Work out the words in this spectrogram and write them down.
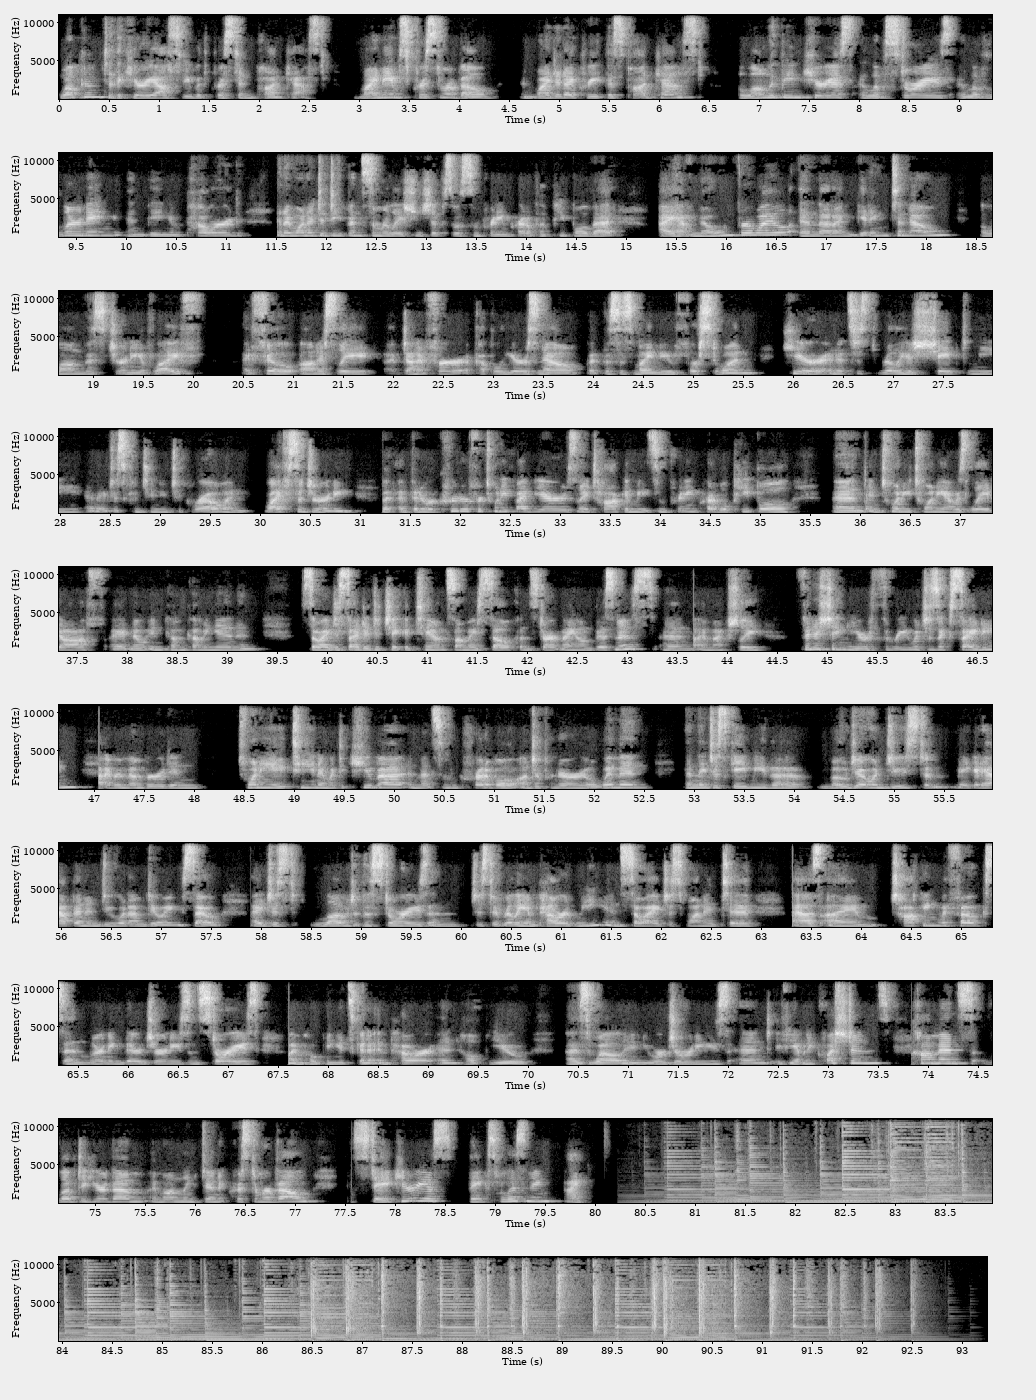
Welcome to the Curiosity with Kristen podcast. My name's Kristen Revell. And why did I create this podcast? Along with being curious, I love stories, I love learning and being empowered. And I wanted to deepen some relationships with some pretty incredible people that I have known for a while and that I'm getting to know along this journey of life. I feel honestly, I've done it for a couple years now, but this is my new first one here. And it's just really has shaped me and I just continue to grow and life's a journey. But I've been a recruiter for 25 years and I talk and meet some pretty incredible people. And in 2020, I was laid off. I had no income coming in. And so I decided to take a chance on myself and start my own business. And I'm actually finishing year three, which is exciting. I remembered in 2018, I went to Cuba and met some incredible entrepreneurial women and they just gave me the mojo and juice to make it happen and do what I'm doing. So I just loved the stories and just it really empowered me. And so I just wanted to, as I am talking with folks and learning their journeys and stories, I'm hoping it's going to empower and help you as well in your journeys. And if you have any questions, comments, love to hear them. I'm on LinkedIn at Kristen Revell. Stay curious. Thanks for listening. Bye.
